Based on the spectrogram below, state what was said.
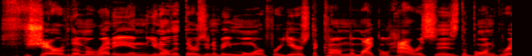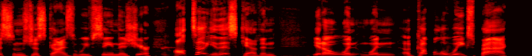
share of them already, and you know that there's going to be more for years to come. The Michael Harrises, the Vaughn Grissoms, just guys that we've seen this year. I'll tell you this, Kevin. You know, when when a couple of weeks back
